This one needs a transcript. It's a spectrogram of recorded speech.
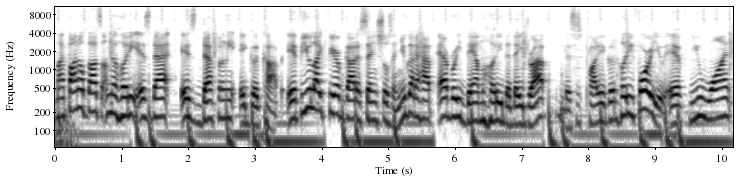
My final thoughts on the hoodie is that it's definitely a good cop. If you like Fear of God Essentials and you gotta have every damn hoodie that they drop, this is probably a good hoodie for you. If you want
